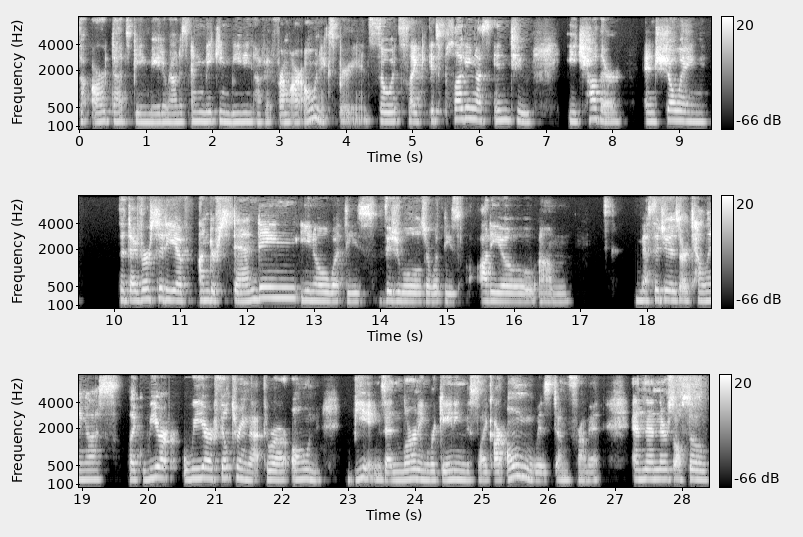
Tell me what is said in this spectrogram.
the art that's being made around us and making meaning of it from our own experience. So it's like it's plugging us into each other and showing the diversity of understanding, you know, what these visuals or what these audio um, messages are telling us. Like we are, we are filtering that through our own beings and learning, we're gaining this like our own wisdom from it. And then there's also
